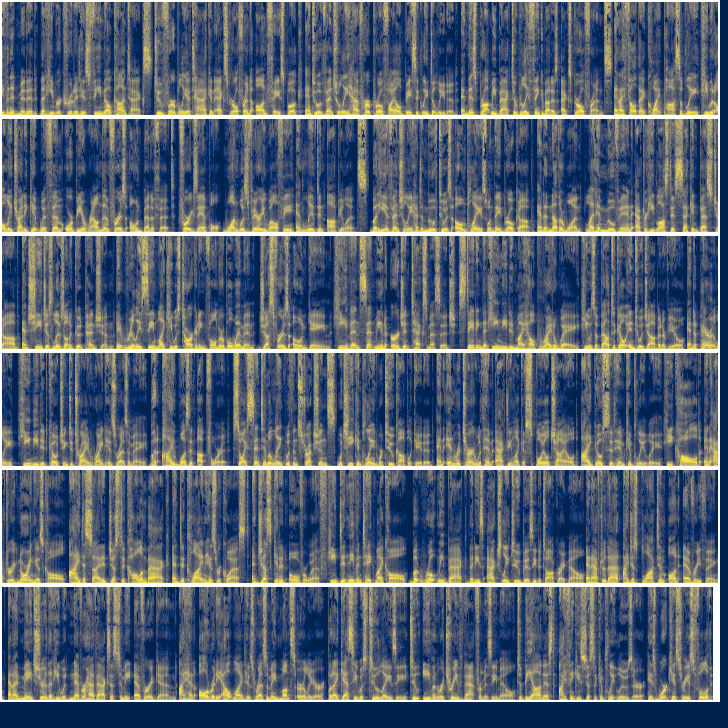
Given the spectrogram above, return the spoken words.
even admitted that he recruited his female contacts to verbally attack an ex girlfriend on Facebook and to eventually have her profile basically deleted. And this brought me back to really think about his ex girlfriends. And I felt that quite possibly he would only try to get with them or be around them for his own benefit. For example, one was very wealthy and lived in opulence, but he eventually had to move to his own place when they broke up. And another one let him move in after he'd lost his second best job and she just lives on a good pension. It really seemed like he was targeting vulnerable women just for his own gain. He then sent me an urgent text message stating that he needed my help right away. He was about to go into a job interview and apparently he needed coaching to try and write his resume, but I wasn't up for it. So I sent him a link with instructions, which he complained were too complicated. And in return, with him acting like a spoiled child, I ghosted him completely. He called, and after ignoring his call, I decided just to call him back and decline his request and just get it over with. He didn't even take my call, but wrote me back that he's actually too busy to talk right now. And after that, I just blocked him on everything. And I made sure that he would never have access to me ever again. I had already outlined his resume months earlier, but I guess he was too lazy to even retrieve that from his email. To be honest, I think he's just a complete loser. His work history is full of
